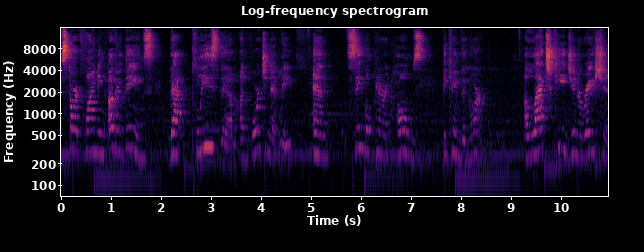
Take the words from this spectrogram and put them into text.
start finding other things that please them, unfortunately, and single parent homes became the norm. A latchkey generation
